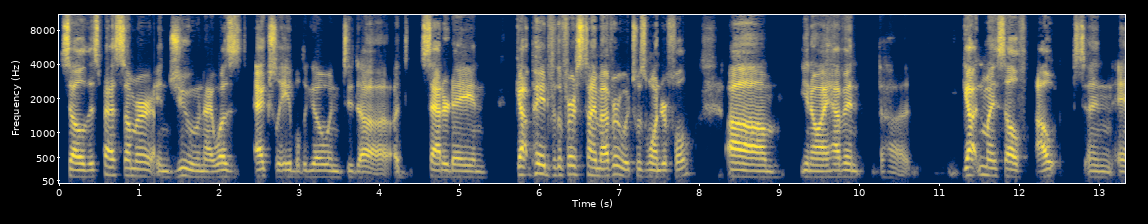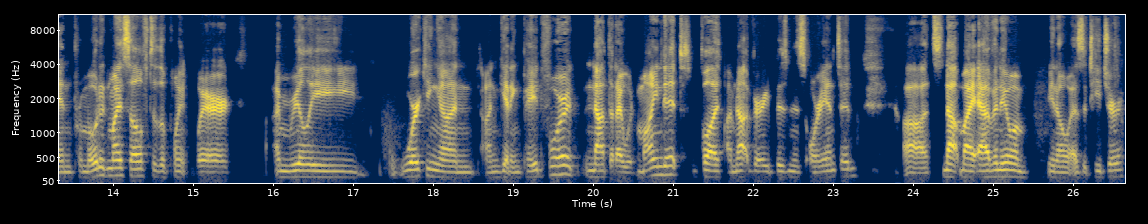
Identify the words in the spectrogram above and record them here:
So this past summer in June, I was actually able to go and did a, a Saturday and got paid for the first time ever, which was wonderful. Um, you know, I haven't uh, gotten myself out and and promoted myself to the point where I'm really working on on getting paid for it. Not that I would mind it, but I'm not very business oriented. Uh, it's not my avenue. I'm you know as a teacher.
